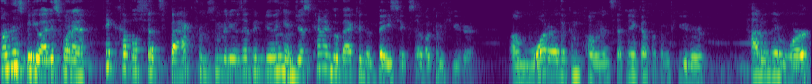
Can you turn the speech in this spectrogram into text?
on this video I just want to take a couple steps back from some videos I've been doing and just kind of go back to the basics of a computer. Um, what are the components that make up a computer? How do they work?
